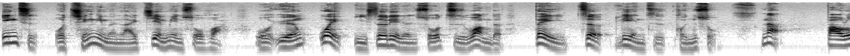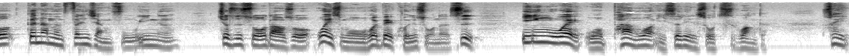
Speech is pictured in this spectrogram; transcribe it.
因此。我请你们来见面说话。我原为以色列人所指望的，被这链子捆锁。那保罗跟他们分享福音呢，就是说到说，为什么我会被捆锁呢？是因为我盼望以色列所指望的。所以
